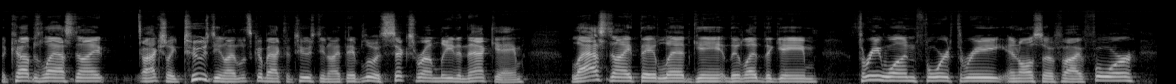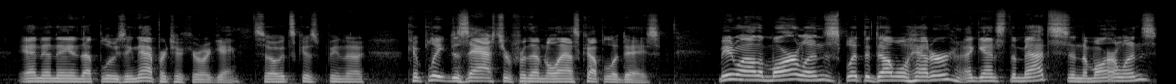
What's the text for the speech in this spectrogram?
The Cubs last night, actually Tuesday night. Let's go back to Tuesday night. They blew a six-run lead in that game. Last night they led game. They led the game 3-1, 4-3, and also 5-4, and then they ended up losing that particular game. So it's just been a complete disaster for them the last couple of days. Meanwhile, the Marlins split the doubleheader against the Mets, and the Marlins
